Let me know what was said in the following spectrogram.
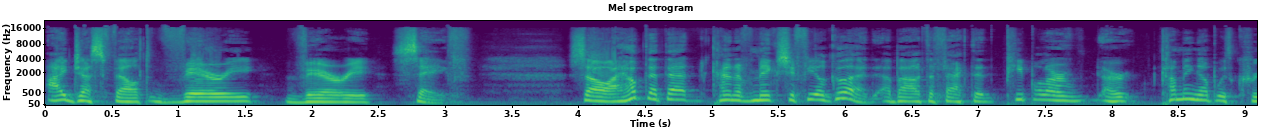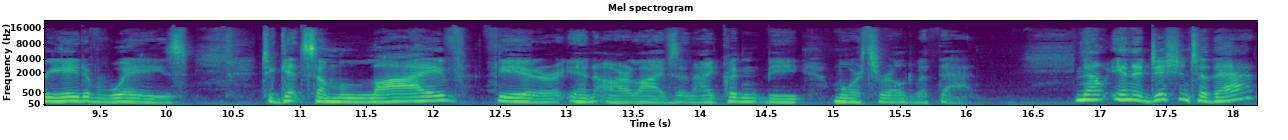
I just felt very, very safe. So I hope that that kind of makes you feel good about the fact that people are, are coming up with creative ways to get some live theater in our lives. And I couldn't be more thrilled with that. Now, in addition to that,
